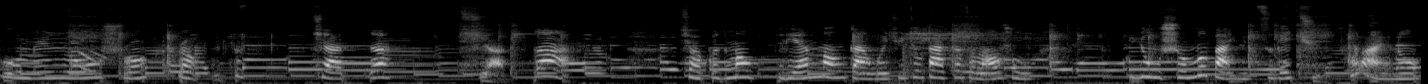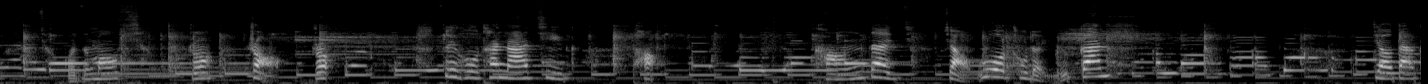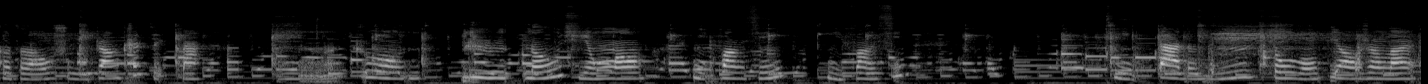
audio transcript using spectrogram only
可没有说让鱼子下蛋卡蛋。小个子猫连忙赶回去救大个子老鼠。用什么把鱼刺给取出来呢？小个子猫想着找着，最后他拿起躺扛在角落处的鱼竿，叫大个子老鼠张开嘴巴。嗯，这能行吗？你放心，你放心。挺大的鱼都能钓上来，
